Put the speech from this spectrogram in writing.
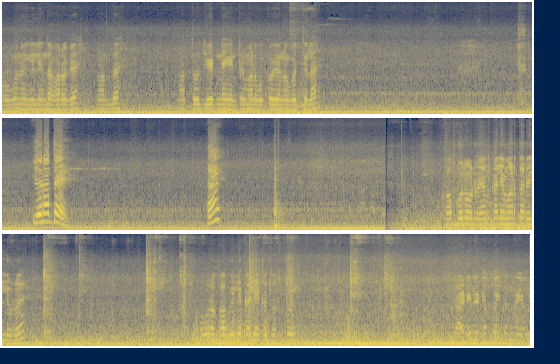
ಹೋಗೋಣ ಇಲ್ಲಿಂದ ಹೊರಗೆ ಮೊದಲು. ಮತ್ತು ಗೇಟ್ನಾಗ ಎಂಟ್ರಿ ಮಾಡಬೇಕು ಏನೋ ಗೊತ್ತಿಲ್ಲ. ಏನತ್ತೆ ಹಾಂ? ಕಬ್ಬು ನೋಡ್ರಿ ಹೆಂಗ್ ಖಾಲಿ ಮಾಡ್ತಾರೆ ಇಲ್ಲಿ ಇವ್ರು ಪೂರ ಕಬ್ಬು ಇಲ್ಲಿ ಖಾಲಿ ಆಕತ್ತು ಅಷ್ಟು. ಗಾಡಿನೇ ಟಪ್ ಐತಂದ್ರೆ ಏನ್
